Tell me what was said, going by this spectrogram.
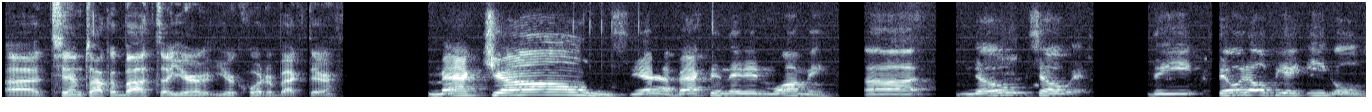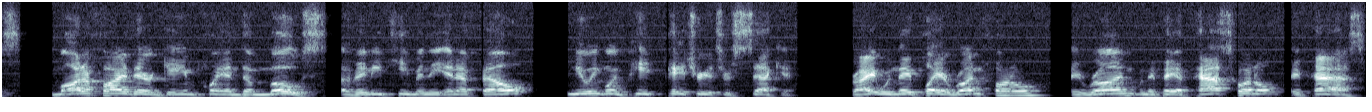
Uh, Tim, talk about uh, your your quarterback there. Mac Jones. Yeah, back then they didn't want me. Uh, no, so the Philadelphia Eagles modify their game plan the most of any team in the NFL. New England Patriots are second, right? When they play a run funnel, they run. When they play a pass funnel, they pass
